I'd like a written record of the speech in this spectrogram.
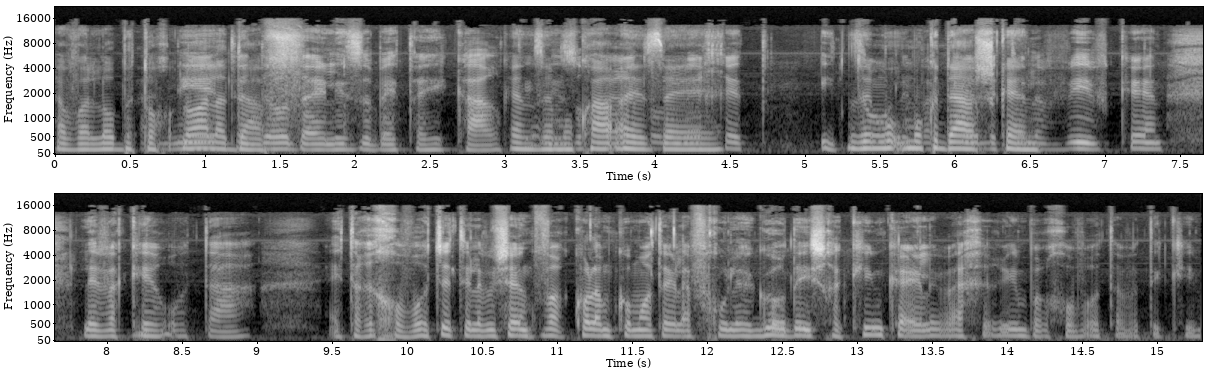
כן. אבל לא בתוך, לא על אני את הדף. הדודה אליזבת הכרתי. כן, זה מוכר, אני אה, זוכרת זה- הולכת איתו זה מו- לבקר מוקדש, כן. בתל אביב, כן, לבקר אותה. את הרחובות של תל אביב, שהיום כבר כל המקומות האלה הפכו לגורדי שחקים כאלה ואחרים ברחובות הוותיקים.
